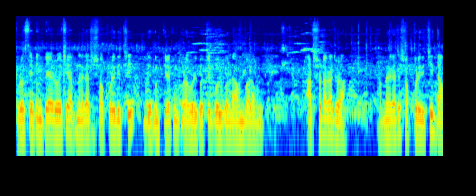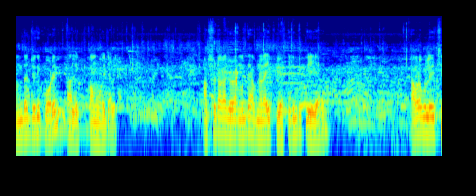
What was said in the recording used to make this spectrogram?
পুরো সেটিং পেয়ার রয়েছে, আপনার কাছে সব করে দিচ্ছি। দেখুন কীরকম ঘোরাঘুরি করছে, গোল গোল রাউন্ড বা রাউন্ড আটশো টাকা জোড়া। আপনার কাছে সব করে দিচ্ছি। দাম দর যদি করেন, তাহলে কম হয়ে যাবে। আটশো টাকা জোড়ার মধ্যে আপনারা এই পেয়ারটি কিন্তু পেয়ে যাবেন। আবারও বলে দিচ্ছি,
